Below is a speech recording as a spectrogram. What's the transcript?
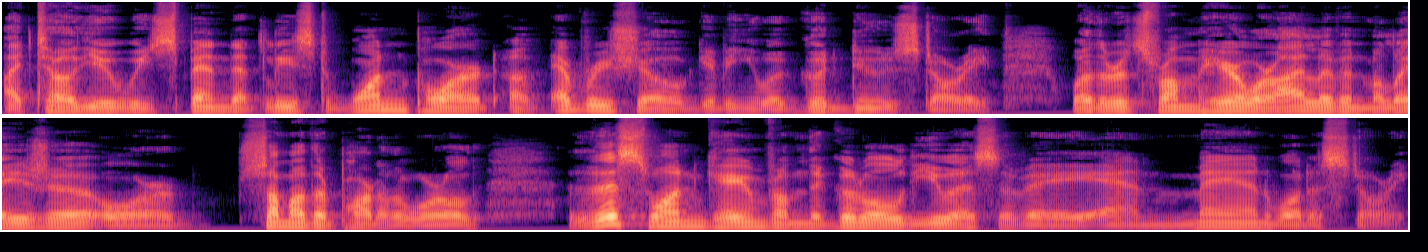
I tell you, we spend at least one part of every show giving you a good news story, whether it's from here where I live in Malaysia or some other part of the world. This one came from the good old US of A, and man, what a story.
